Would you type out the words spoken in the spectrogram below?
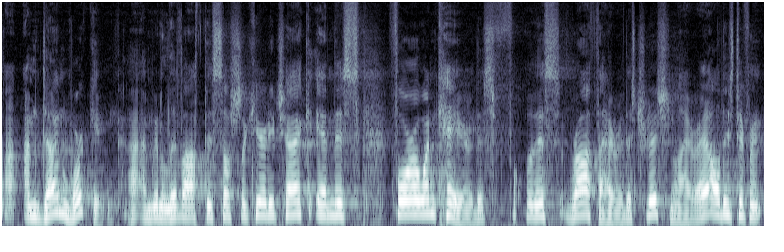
I'm done working. I'm going to live off this Social Security check and this 401k or this, this Roth IRA, this traditional IRA. All these different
